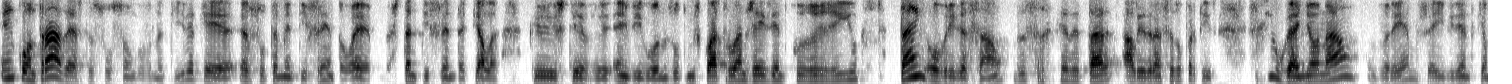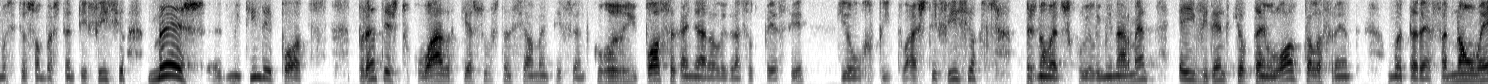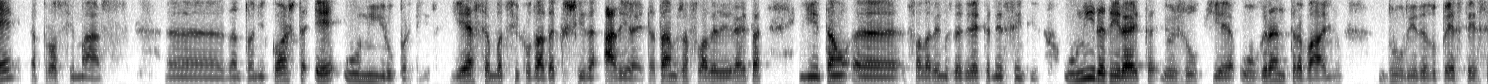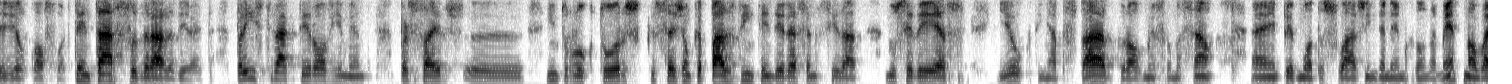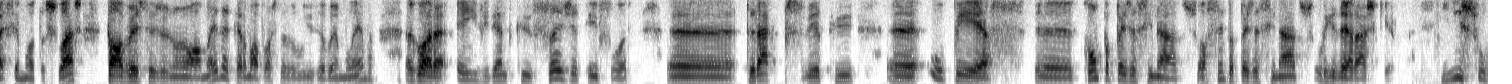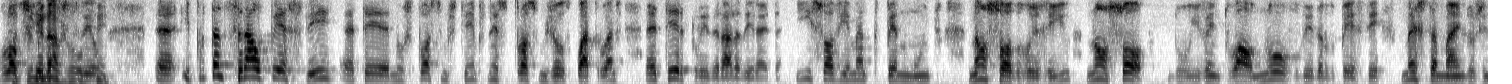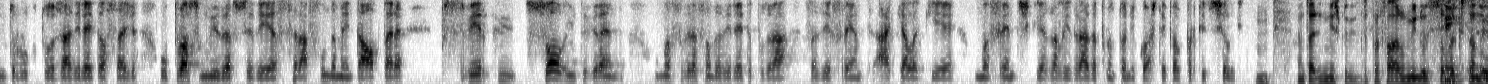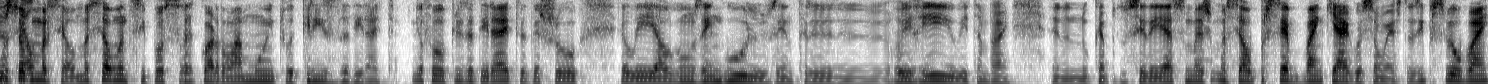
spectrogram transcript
Encontrada esta solução governativa, que é absolutamente diferente, ou é bastante diferente daquela que esteve em vigor nos últimos quatro anos, é evidente que o Rio tem obrigação de se recandidatar à liderança do partido. Se o ganha ou não, veremos. É evidente que é uma situação bastante difícil, mas, admitindo a hipótese, perante este quadro que é substancialmente diferente, que o Rio possa ganhar a liderança do PSD, que eu, repito, acho difícil, mas não é de excluir liminarmente, é evidente que ele tem logo pela frente uma tarefa. Não é aproximar-se uh, de António Costa, é unir o partido. E essa é uma dificuldade acrescida à direita. Estamos a falar da direita e então uh, falaremos da direita nesse sentido. Unir a direita, eu julgo que é o grande trabalho do líder do PSD, seja ele qual for. Tentar federar a direita. Para isso terá que ter, obviamente, parceiros, uh, interlocutores que sejam capazes de entender essa necessidade. No CDS, eu que tinha apostado, por alguma informação, em Pedro Mota Soares, enganei-me redondamente, não vai ser Mota Soares, talvez seja João Almeida, que era uma aposta da Luísa, bem me lembro. Agora, é evidente que, seja quem for, uh, terá que perceber que uh, o PS com papéis assinados ou sem papéis assinados, lidera à esquerda. E isso o Bloco Para terminar, de Esquerda sim. Uh, e, portanto, será o PSD, até nos próximos tempos, nesse próximo jogo de quatro anos, a ter que liderar a direita. E isso, obviamente, depende muito, não só do Rui Rio, não só do eventual novo líder do PSD, mas também dos interlocutores à direita, ou seja, o próximo líder do CDS será fundamental para perceber que só integrando uma federação da direita poderá fazer frente àquela que é uma frente de esquerda liderada por António Costa e pelo Partido Socialista. Hum. António, tinhas pedido para falar um minuto sobre Sim, a questão do Marcelo? Sobre Marcelo. Marcelo antecipou-se, se recordam, há muito a crise da direita. Ele falou de crise da direita, deixou ali alguns engulhos entre uh, Rui Rio e também uh, no campo do CDS, mas Marcelo percebe bem que águas são estas e percebeu bem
